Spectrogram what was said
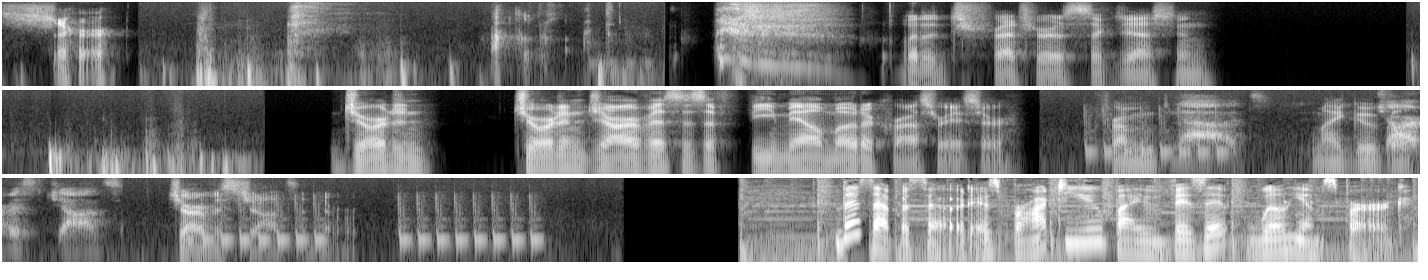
Sure. what a treacherous suggestion. Jordan Jordan Jarvis is a female motocross racer from No, it's my Google. Jarvis Johnson. Jarvis Johnson. This episode is brought to you by Visit Williamsburg.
